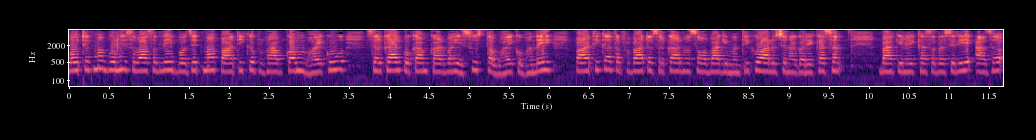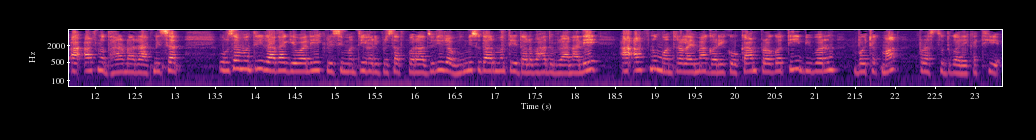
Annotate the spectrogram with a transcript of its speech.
बैठकमा बोल्ने सभासदले बजेटमा पार्टीको प्रभाव कम भएको सरकारको काम कार्यवाही सुस्त भएको भन्दै पार्टीका तर्फबाट सरकारमा सहभागी मन्त्रीको आलोचना गरेका छन्। बाँकी रहेका सदस्यले आज आफ्नो धारणा राख्नेछन्। ऊर्जा मन्त्री राधा गेवाली कृषि मन्त्री हरिप्रसाद पराजुली र भूमि सुधार मन्त्री दलबहादुर राणाले आ आफ्नो मन्त्रालयमा गरेको काम प्रगति विवरण बैठकमा प्रस्तुत गरेका थिए।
